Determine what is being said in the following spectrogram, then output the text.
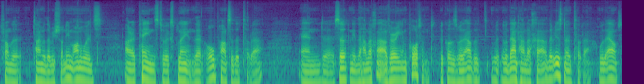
from the time of the Rishonim onwards are at pains to explain that all parts of the Torah and uh, certainly the halakha are very important because without, the, without halakha there is no Torah. Without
